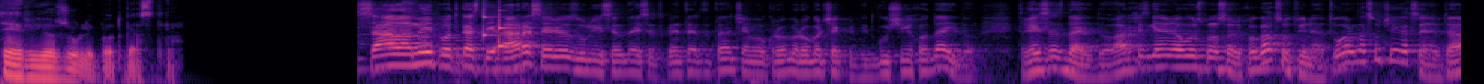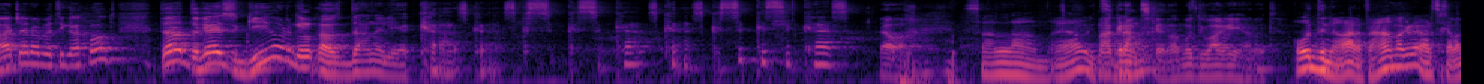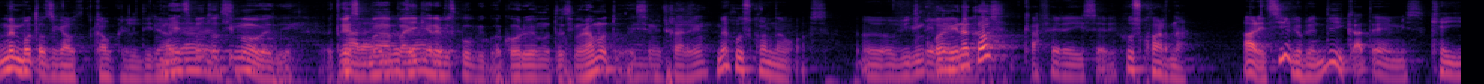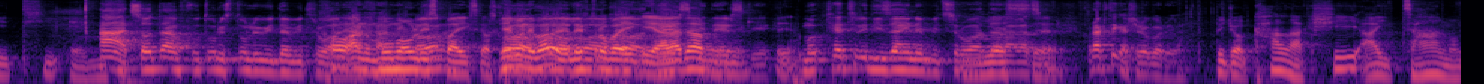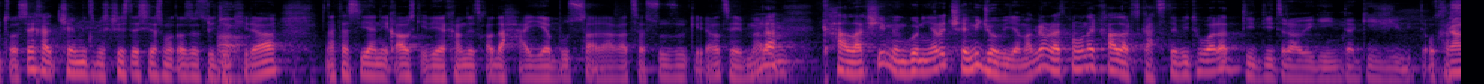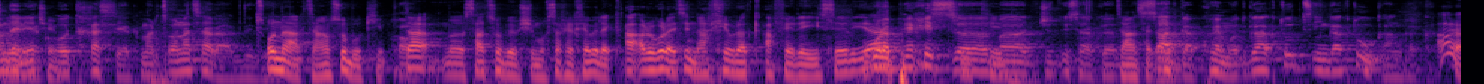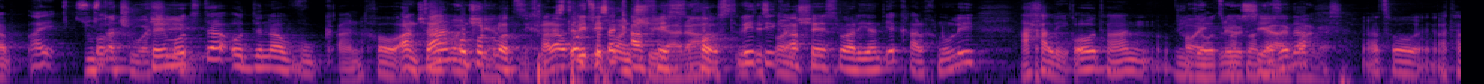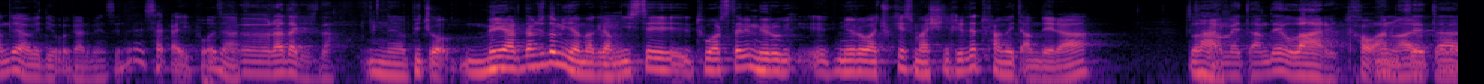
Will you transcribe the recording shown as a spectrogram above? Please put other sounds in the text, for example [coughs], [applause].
სერიოზული პოდკასტი. სალამი, პოდკასტი არა სერიოზული ისევ და ისევ. თქვენ ერთადაა ჩემო ოქროება როგორ შეკვიდით გუში იყო დაიდო დღესაც დაიდო არხის გენერალური სპონსორი. ხო გახსოვთ ვინა თუ არ გახსოვთ შეგახსენებთ. აჭარაბეთი გახლავთ და დღეს გიორგი მყავს. დანელია კას კას კას კას კას კას კას კას რავახ სალამ რა ვიცი. მაგრამ ცხელა მოდი ვაღიაროთ. ოდნა არა ძალიან მაგრამ არ ცხელა. მე მოტოზე გავგრილდი რა. მეც მოტოცი მოვედი. დღეს ბაიკერების კლუბი გვაქვს ორივე მოტოცი რა მოტოა ისე მითხარი. მე ხუსქორნა მყავს ვიტყვი ვინა ყავს კაფე რეისერი ხუსქორნა არის ციე ბრენდი KTM-ის KTM. აა, ცოტა ფუტურისტული ვიდებით რო არის. ხო, ანუ მომავლის ბაიკს გავს. გეგონება რა ელექტრობაიკი არა და თეთრი დიზაინებიც როა და რაღაცა. პრაქტიკაში როგორია? ბიჭო, ქალაქში აი ძალიან მომწონს. ეხლა ჩემი ძმის ქრისტესიას მოტოზეც ვიჯექი რა. 1000-იანი ყავს კიდე ახამდე წავდა Hayabusa რაღაცა Suzuki რაღაცები, მაგრამ ქალაქში მე მგონია რომ ჩემი ჯობია, მაგრამ რა თქმა უნდა ქალაქს გაცდები თუ არა დიდი ძრავი გინდა გიჟივით. 400-იანი ჩემი. 400 აქვს, მაგრამ წონაც არა აქვს დიდი. წონა აქვს ძალიან მსუბუქი და საცობებში მოსახერხებელი როგორ არის ნახევრად კაფე რეისერია უბრალოდ ფეხის ისა რა სად გაქვს ქვემოთ გაქვს თუ წინ გაქვს თუ უკან გაქვს? არა აი ზუსტად შუაში ქვემოთ და ოდნავ უკან ხო ან ძალიან კომფორტულად ხარ რა უბრალოდ კაფეს ხო სტრიტი კაფეს ვარიანტია ხარხნული ახალი იყო თან ვიდეოც მაგაზე და რაც ხო 10-მდე ავედი უკვე გარბენზე და საკაიფოა ძალიან. რა დაგიჟდა? ბიჭო მე არ დამჯდომია მაგრამ ისე თუ არ ვწდები მე რო მე რო აჩუქეს მაშინ ღირდა 18-მდე რა 18-მდე ლარი. ხო, ანუ ზეტა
